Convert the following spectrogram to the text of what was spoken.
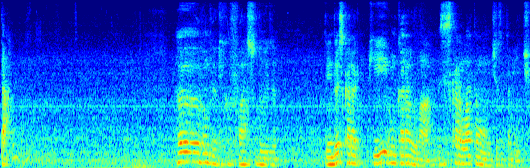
Tá. Ah, vamos ver o que, que eu faço, doido. Tem dois caras aqui um cara lá. Mas esses caras lá estão onde exatamente?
